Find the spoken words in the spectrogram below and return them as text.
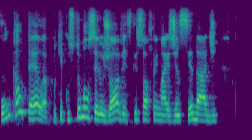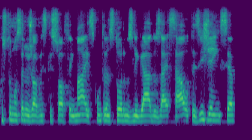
com cautela, porque costumam ser os jovens que sofrem mais de ansiedade, costumam ser os jovens que sofrem mais com transtornos ligados a essa alta exigência.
